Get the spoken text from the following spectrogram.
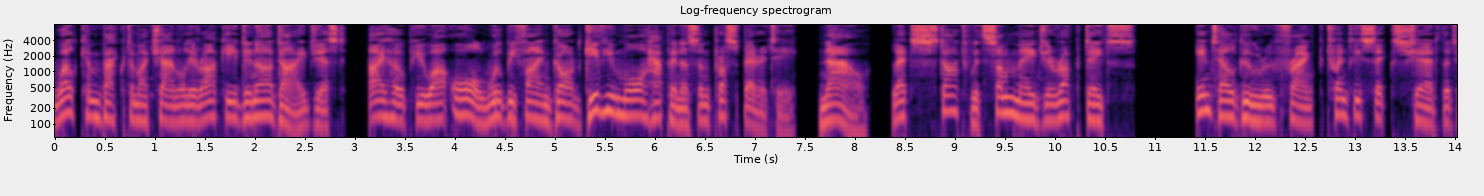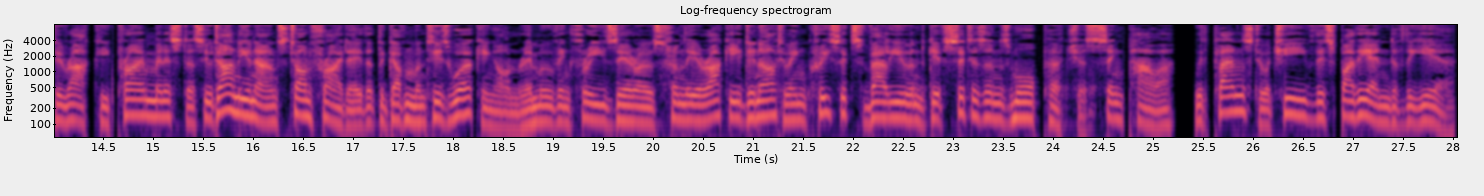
welcome back to my channel Iraqi Dinar Digest, I hope you are all will be fine God give you more happiness and prosperity. Now, let's start with some major updates. Intel guru Frank 26 shared that Iraqi Prime Minister Sudani announced on Friday that the government is working on removing three zeros from the Iraqi dinar to increase its value and give citizens more purchasing power, with plans to achieve this by the end of the year.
